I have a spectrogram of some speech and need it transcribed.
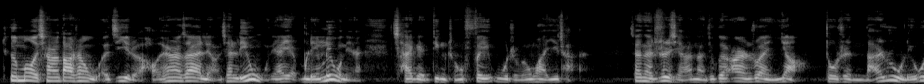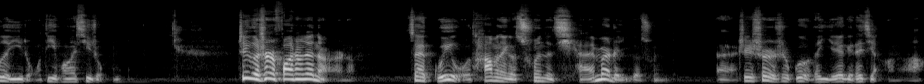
这个冒腔大圣，我记着好像是在两千零五年，也不零六年才给定成非物质文化遗产。在那之前呢，就跟二人转一样，都是难入流的一种地方戏种。这个事儿发生在哪儿呢？在鬼友他们那个村子前面的一个村子。哎，这事儿是鬼友他爷爷给他讲的啊。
